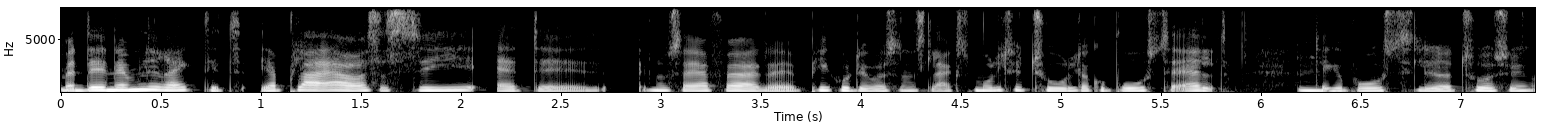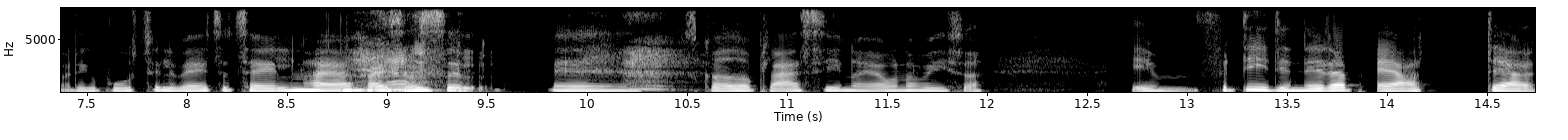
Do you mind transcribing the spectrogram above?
Men det er nemlig rigtigt. Jeg plejer også at sige, at øh, nu sagde jeg før, at øh, Pico det var sådan en slags multitool, der kunne bruges til alt. Mm. Det kan bruges til litteratursyn, og det kan bruges til elevatortalen, har jeg faktisk også selv øh, skrevet og plejer at sige, når jeg underviser. Øhm, fordi det netop er der,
